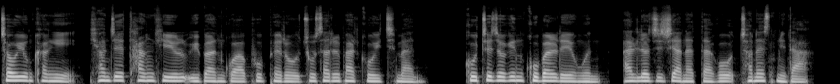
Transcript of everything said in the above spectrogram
저우융캉이 현재 당 기율 위반과 부패로 조사를 받고 있지만 구체적인 고발 내용은 알려지지 않았다고 전했습니다.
